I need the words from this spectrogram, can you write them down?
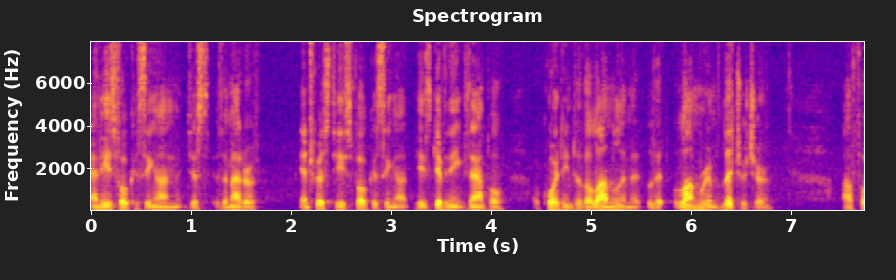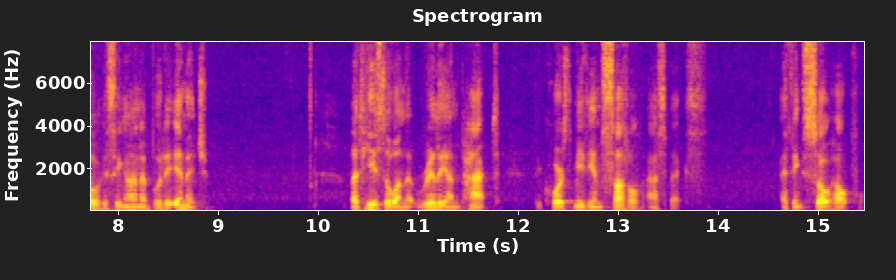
And he's focusing on, just as a matter of interest, he's focusing on, he's giving the example, according to the Lamrim literature, uh, focusing on a Buddha image. But he's the one that really unpacked the coarse, medium, subtle aspects. I think so helpful.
